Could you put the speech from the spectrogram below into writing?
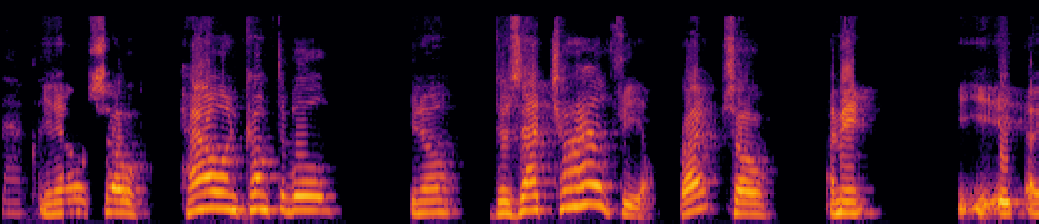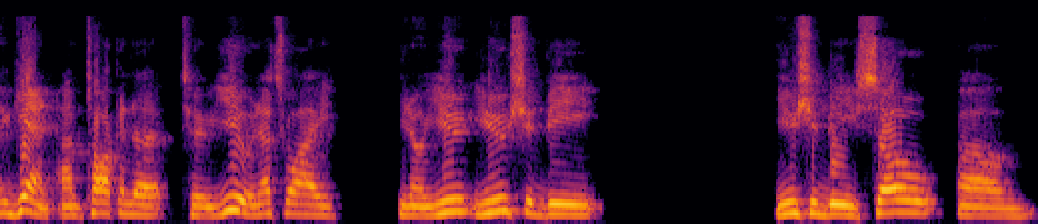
Exactly. You know, so how uncomfortable, you know, does that child feel? Right. So, I mean, it, again, I'm talking to to you, and that's why, you know, you you should be you should be so um,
